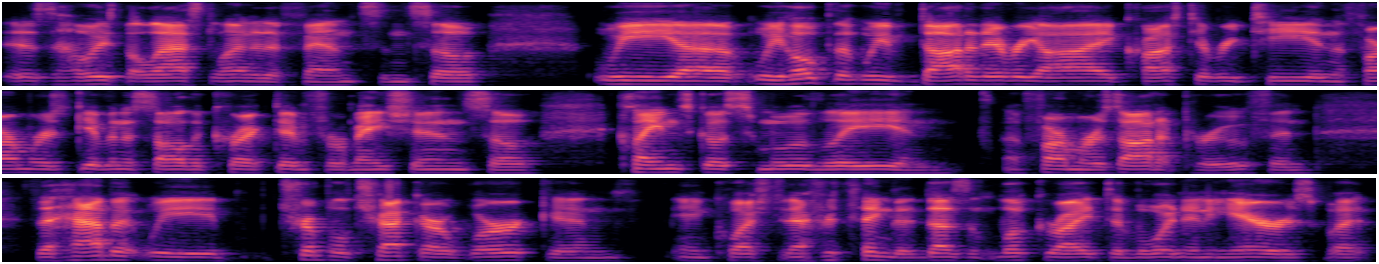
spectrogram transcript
is always the last line of defense, and so we uh, we hope that we've dotted every I, crossed every T, and the farmer's given us all the correct information, so claims go smoothly and a farmer is audit proof. And the habit we triple check our work and and question everything that doesn't look right to avoid any errors, but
